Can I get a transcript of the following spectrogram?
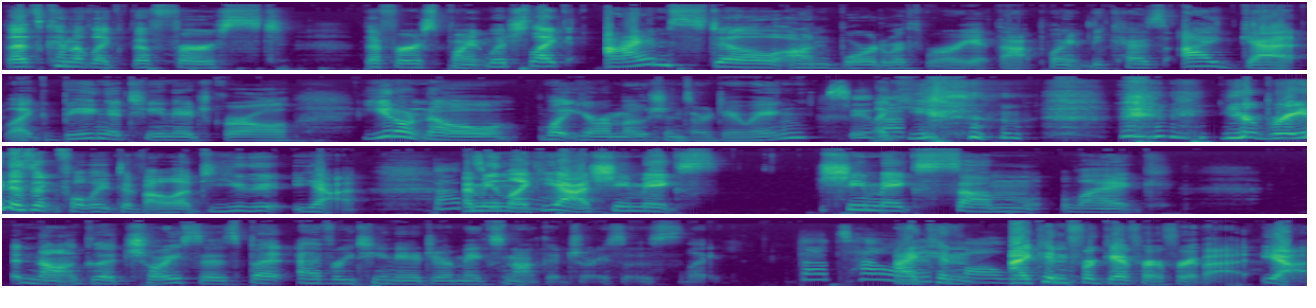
that's kind of like the first the first point which like I'm still on board with Rory at that point because I get like being a teenage girl you don't know what your emotions are doing See like you your brain isn't fully developed you yeah I mean, like, yeah, she makes she makes some like not good choices, but every teenager makes not good choices. Like That's how I, I can I can it. forgive her for that. Yeah.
